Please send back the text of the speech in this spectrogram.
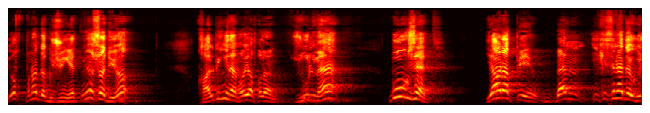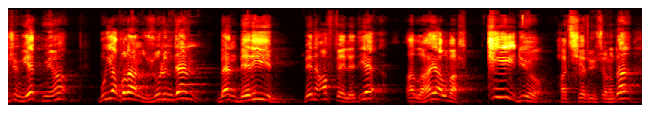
Yok buna da gücün yetmiyorsa diyor. Kalbinle o yapılan zulme buğz et. Ya Rabbi ben ikisine de gücüm yetmiyor. Bu yapılan zulümden ben beriyim. Beni affeyle diye Allah'a yalvar. Ki diyor hadis-i şerifin sonunda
